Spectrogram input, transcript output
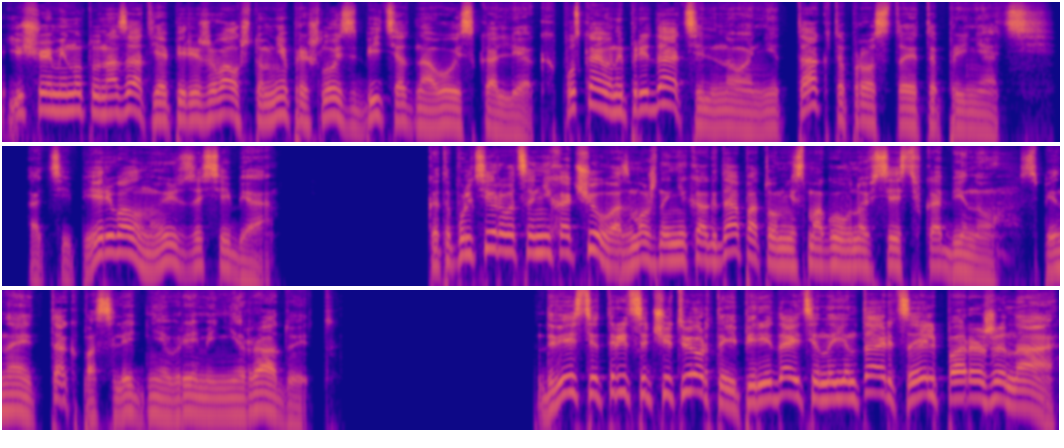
Еще минуту назад я переживал, что мне пришлось сбить одного из коллег. Пускай он и предатель, но не так-то просто это принять. А теперь волнуюсь за себя. Катапультироваться не хочу, возможно, никогда потом не смогу вновь сесть в кабину. Спина и так последнее время не радует. 234-й, передайте на янтарь, цель поражена.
